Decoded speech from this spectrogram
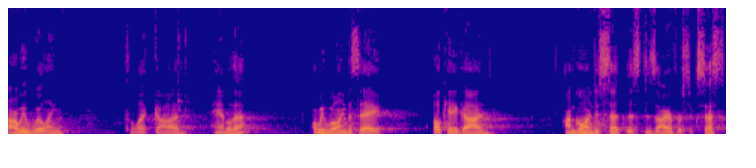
Are we willing to let God handle that? Are we willing to say, okay, God, I'm going to set this desire for success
